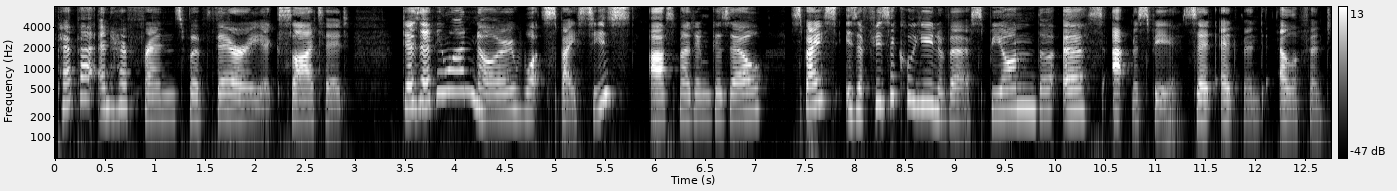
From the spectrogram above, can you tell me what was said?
Peppa and her friends were very excited. Does anyone know what space is? asked Madame Gazelle. Space is a physical universe beyond the Earth's atmosphere, said Edmund Elephant.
